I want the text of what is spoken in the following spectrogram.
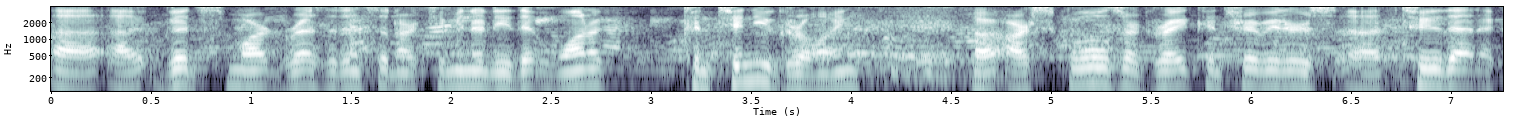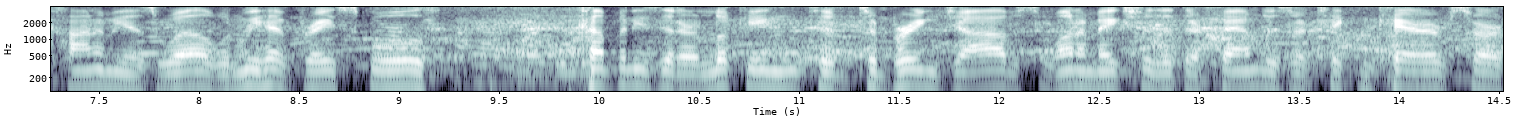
uh, good, smart residents in our community that want to continue growing. Our schools are great contributors uh, to that economy as well. When we have great schools, companies that are looking to, to bring jobs want to make sure that their families are taken care of. So our,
